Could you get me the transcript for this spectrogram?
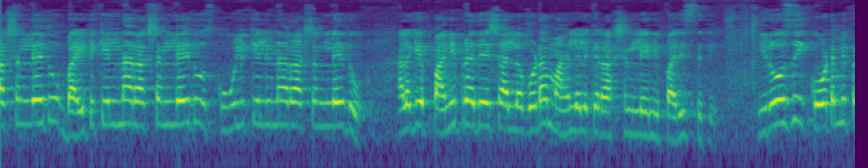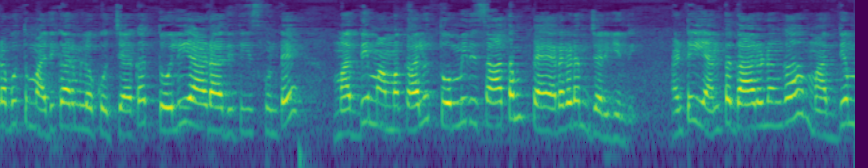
రక్షణ లేదు బయటికి వెళ్ళినా రక్షణ లేదు స్కూల్కి వెళ్ళినా రక్షణ లేదు అలాగే పని ప్రదేశాల్లో కూడా మహిళలకి రక్షణ లేని పరిస్థితి. ఈరోజు ఈ కూటమి ప్రభుత్వం అధికారంలోకి వచ్చాక తొలి ఏడాది తీసుకుంటే మద్యం అమ్మకాలు తొమ్మిది శాతం పెరగడం జరిగింది. అంటే ఎంత దారుణంగా మద్యం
